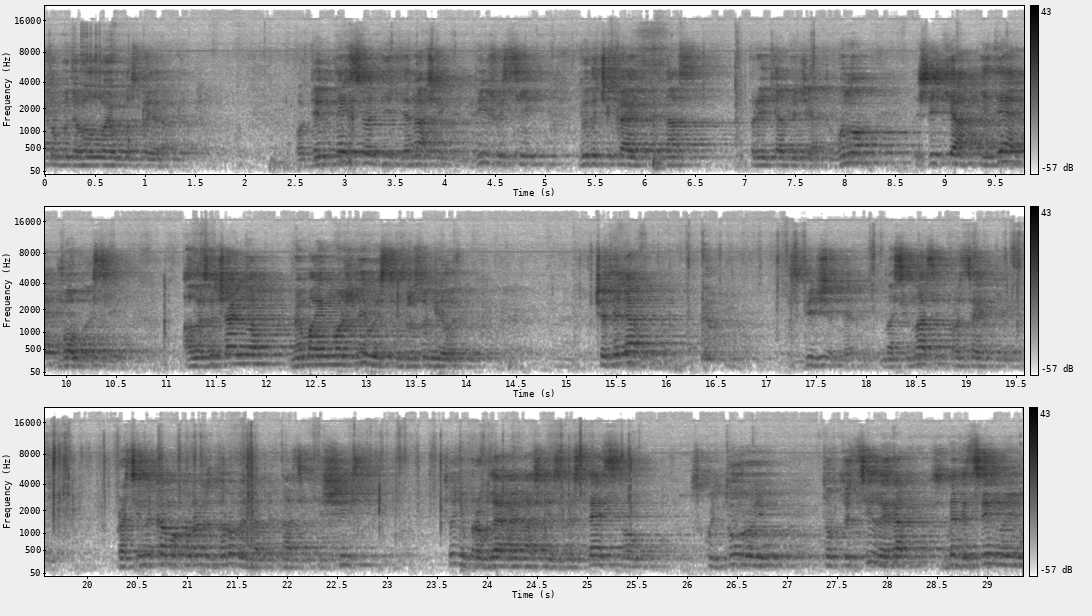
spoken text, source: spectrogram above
хто буде головою обласної ради. От для людей сьогодні, для наших більшості, люди чекають від нас прийняття бюджету. Воно життя йде в області, але, звичайно, ми маємо можливості, зрозуміли, вчителям збільшити на 17%, працівникам охорони здоров'я на 15,6%. Сьогодні проблеми у нас є з мистецтвом, з культурою, тобто цілий ряд з медициною.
